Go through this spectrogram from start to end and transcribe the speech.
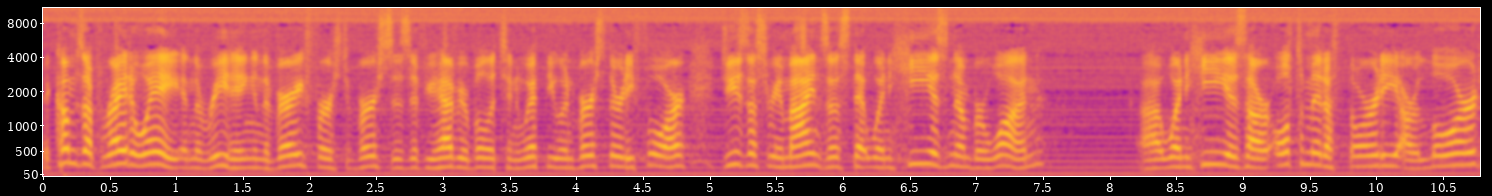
it comes up right away in the reading, in the very first verses. If you have your bulletin with you, in verse 34, Jesus reminds us that when He is number one, uh, when He is our ultimate authority, our Lord,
